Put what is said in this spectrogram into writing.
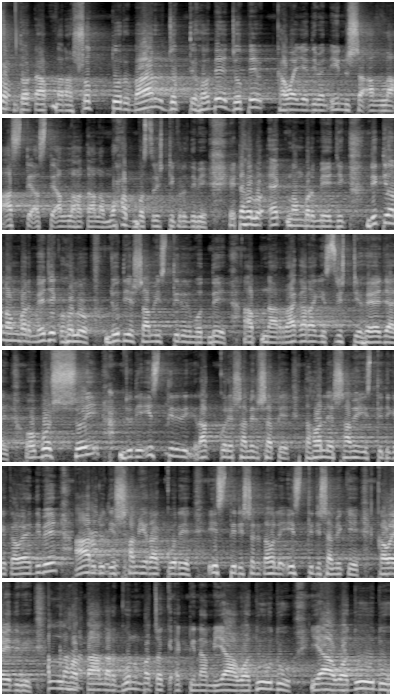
শব্দটা আপনারা সত্তর বার জপতে হবে, জপে খাওয়াইয়ে দিবেন। ইনশা আল্লাহ আস্তে আস্তে আল্লাহ তাআলা মোহাব্বত সৃষ্টি করে দিবে। এটা হলো এক নম্বর ম্যাজিক দ্বিতীয় নম্বর ম্যাজিক হলো যদি স্বামী স্ত্রীর মধ্যে আপনার রাগারাগি সৃষ্টি হয়ে যায়, অবশ্যই যদি স্ত্রী রাগ করে স্বামীর সাথে, তাহলে স্বামী স্ত্রীকে খাওয়াই দিবে। আর যদি স্বামী রাগ করে স্ত্রীর সাথে, তাহলে স্ত্রী স্বামীকে খাওয়াই দিবে। আল্লাহ তালার গুণবাচক একটি নাম, ইয়া ওয়াদুদু। ইয়া ওয়াদুদু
